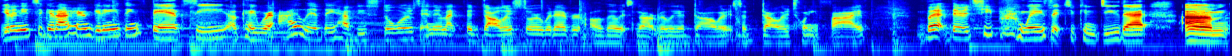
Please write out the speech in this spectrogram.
You don't need to get out here and get anything fancy. Okay, where I live, they have these stores and they're like the dollar store or whatever, although it's not really a dollar, it's a dollar 25 but there are cheaper ways that you can do that. Um,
